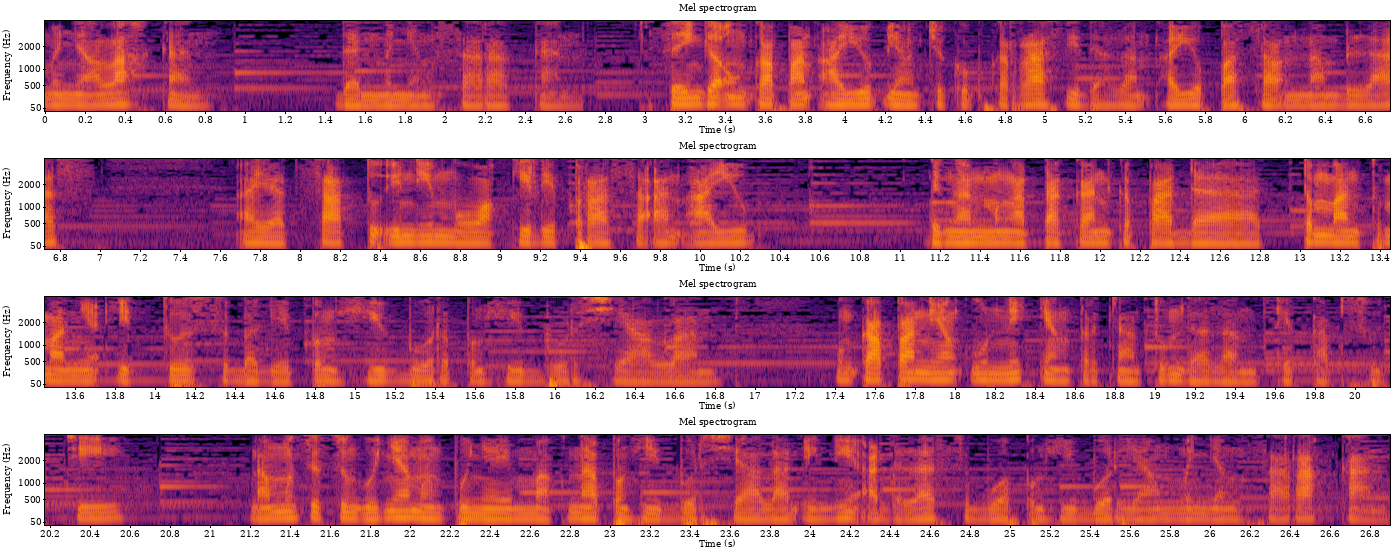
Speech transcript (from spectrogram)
menyalahkan, dan menyengsarakan sehingga ungkapan Ayub yang cukup keras di dalam Ayub pasal 16 ayat 1 ini mewakili perasaan Ayub dengan mengatakan kepada teman-temannya itu sebagai penghibur-penghibur sialan. Ungkapan yang unik yang tercantum dalam kitab suci, namun sesungguhnya mempunyai makna penghibur sialan ini adalah sebuah penghibur yang menyengsarakan,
